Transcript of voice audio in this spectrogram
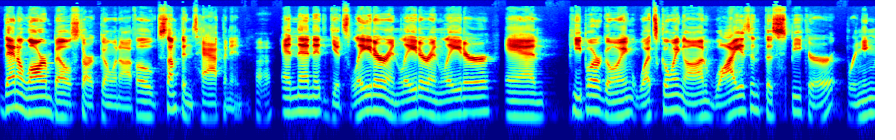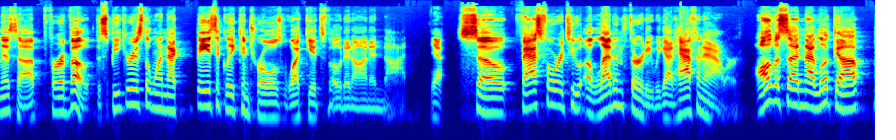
Then alarm bells start going off. Oh, something's happening. Uh-huh. And then it gets later and later and later. And people are going, what's going on? Why isn't the speaker bringing this up for a vote? The speaker is the one that basically controls what gets voted on and not. Yeah. So fast forward to 11:30, we got half an hour. All of a sudden I look up,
